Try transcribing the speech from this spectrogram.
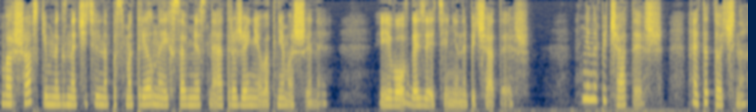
Варшавский многозначительно посмотрел на их совместное отражение в окне машины. Его в газете не напечатаешь. Не напечатаешь. Это точно.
